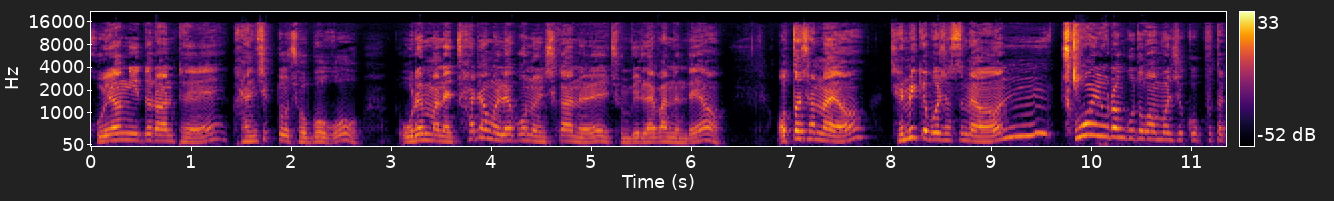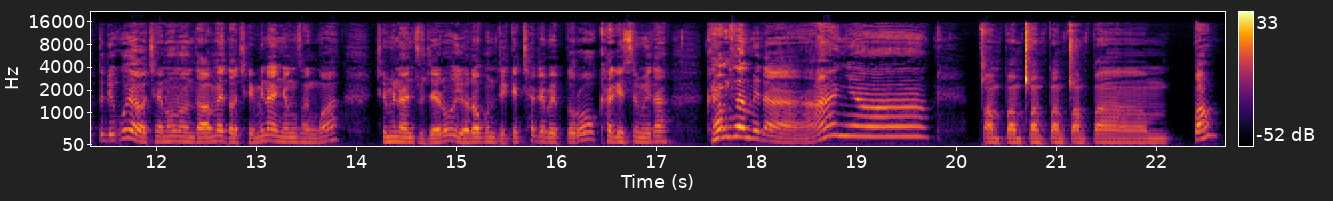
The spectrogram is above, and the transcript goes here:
고양이들한테 간식도 줘보고 오랜만에 촬영을 해보는 시간을 준비를 해봤는데요. 어떠셨나요? 재밌게 보셨으면 좋아요랑 구독 한 번씩 꼭 부탁드리고요. 제노는 다음에 더 재미난 영상과 재미난 주제로 여러분들께 찾아뵙도록 하겠습니다. 감사합니다. 안녕. 빰빰빰빰빰빰 빰.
